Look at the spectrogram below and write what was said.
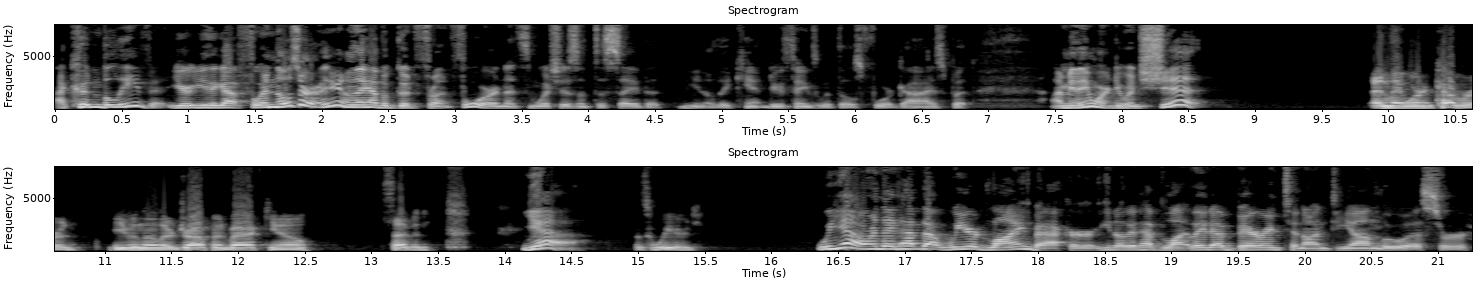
I couldn't believe it. You're either got four, and those are, you know, they have a good front four, and that's, which isn't to say that, you know, they can't do things with those four guys, but I mean, they weren't doing shit and they weren't covering, even though they're dropping back, you know, seven. Yeah, that's weird. Well, yeah, or they'd have that weird linebacker. You know, they'd have they'd have Barrington on Dion Lewis, or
